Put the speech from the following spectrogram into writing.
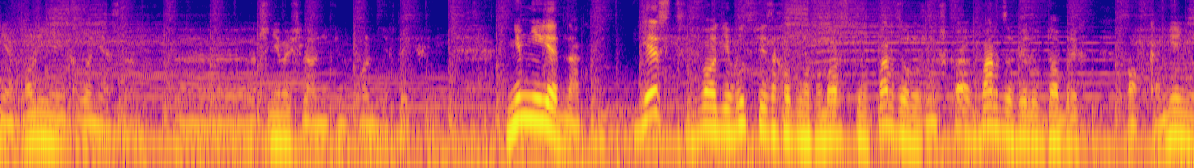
Nie, w Wolinie nikogo nie znam. Eee, Znaczy nie myślę o nikim w Wolinie w tej chwili. Niemniej jednak jest w województwie zachodniopomorskim w bardzo różnych szkołach bardzo wielu dobrych, o w kamieniu,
